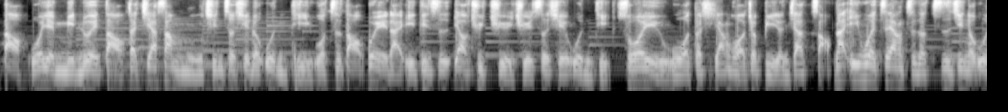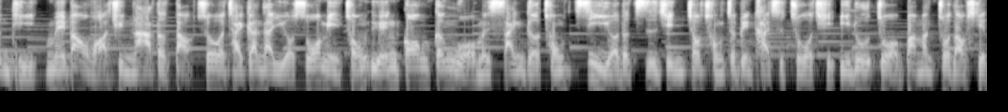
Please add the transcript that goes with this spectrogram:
到，我也敏锐到，再加上母亲这些的问题，我知道未来一定是要去解决这些问题，所以我的想法就比人家早。那因为这样子的资金的问题没办法去拿得到，所以我才刚才有说明，从员工跟我们三个从既有的资金就从这边开始做起，一路做，慢慢做到现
